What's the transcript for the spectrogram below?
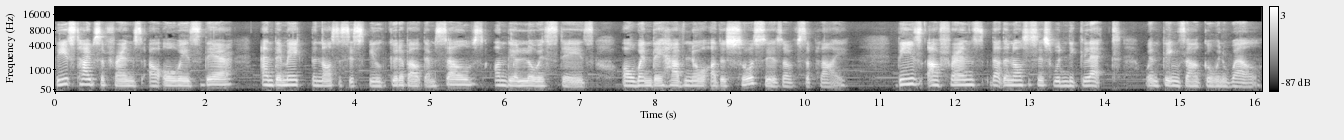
These types of friends are always there and they make the narcissist feel good about themselves on their lowest days or when they have no other sources of supply. These are friends that the narcissist would neglect when things are going well.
